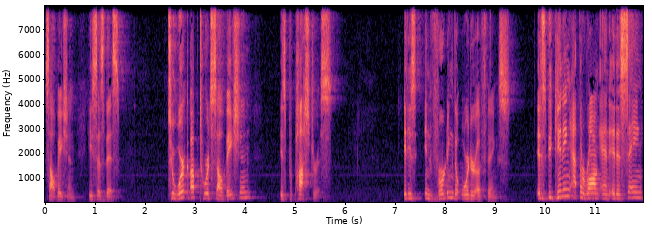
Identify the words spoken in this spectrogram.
salvation. He says this To work up towards salvation is preposterous, it is inverting the order of things. It is beginning at the wrong end. It is saying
